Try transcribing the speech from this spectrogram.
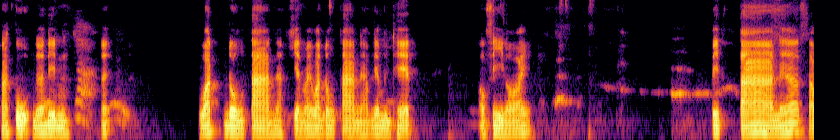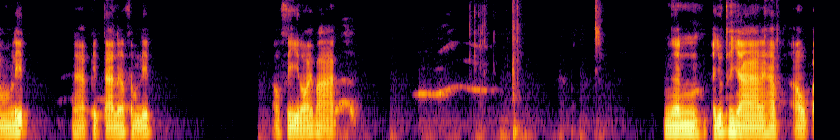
พระกุเนื้อดิน วัดดงตาลนะ เขียนไว้วัดดงตาลนะครับเลี่ยมวินเทจ เอาสี่ร้อย ปิดตาเนื้อสำลิดนะครับปิดตาเนื้อสำลิด เอาสี่ร้อยบาท เงินอยุธยานะครับ เอาไป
